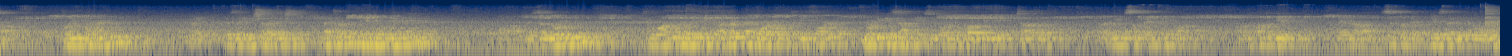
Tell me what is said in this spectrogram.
uh, for you to handle. Like there's the initialization method in a name. Uh, there's the load view. If you want to do anything other than what the default loading is happening, so you want to probably take charge of uh, doing on the view, then uh, this is the place that you can open.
